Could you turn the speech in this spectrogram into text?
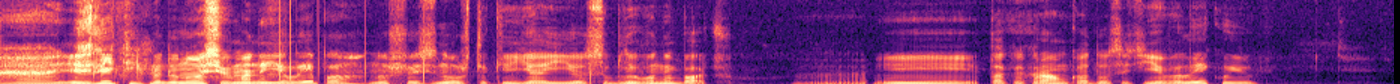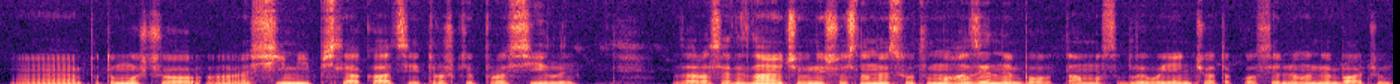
Е, Із літніх медоносів в мене є липа, але щось знову ж таки я її особливо не бачу. Е, І так як рамка досить є великою, е, тому що сім'ї після акації трошки просіли. Зараз я не знаю, чи вони щось нанесуть в магазини, бо там особливо я нічого такого сильного не бачу.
